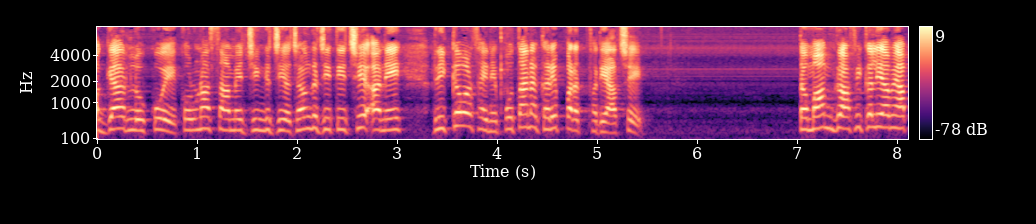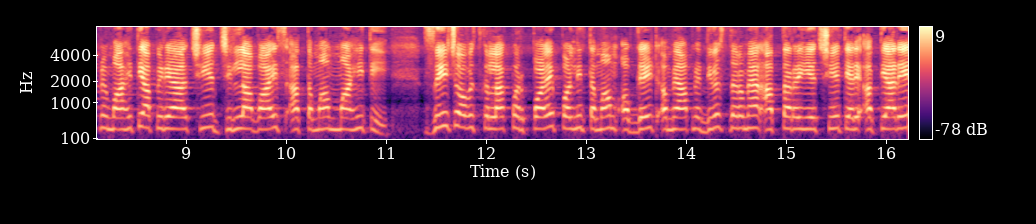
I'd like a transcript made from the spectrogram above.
અગિયાર લોકોએ કોરોના સામે જંગ જીતી છે અને રિકવર થઈને પોતાના ઘરે પરત ફર્યા છે. તમામ ગ્રાફિકલી અમે આપને માહિતી આપી રહ્યા છીએ. જિલ્લા વાઇઝ આ તમામ માહિતી ઝી ચોવીસ કલાક પર પળે પળની તમામ અપડેટ અમે આપને દિવસ દરમિયાન આપતા રહીએ છીએ. ત્યારે અત્યારે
